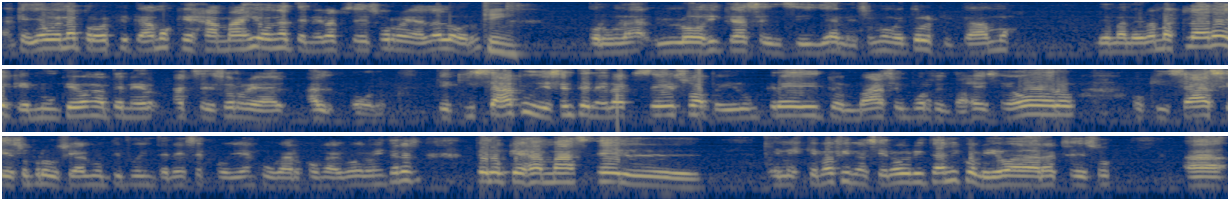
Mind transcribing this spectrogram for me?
aquella buena prueba, explicábamos que jamás iban a tener acceso real al oro. Sí, por una lógica sencilla. En ese momento lo explicábamos de manera más clara de que nunca iban a tener acceso real al oro. Que quizá pudiesen tener acceso a pedir un crédito en base a un porcentaje de ese oro, o quizás si eso producía algún tipo de intereses podían jugar con algo de los intereses, pero que jamás el, el esquema financiero británico le iba a dar acceso a,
